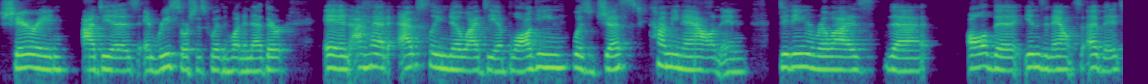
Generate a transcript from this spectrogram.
sharing ideas and resources with one another. And I had absolutely no idea blogging was just coming out and didn't even realize that all the ins and outs of it.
